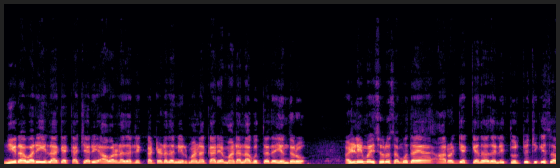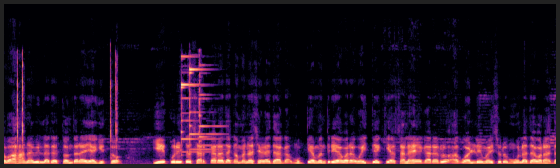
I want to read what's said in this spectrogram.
ನೀರಾವರಿ ಇಲಾಖೆ ಕಚೇರಿ ಆವರಣದಲ್ಲಿ ಕಟ್ಟಡದ ನಿರ್ಮಾಣ ಕಾರ್ಯ ಮಾಡಲಾಗುತ್ತದೆ ಎಂದರು. ಹಳ್ಳಿ ಮೈಸೂರು ಸಮುದಾಯ ಆರೋಗ್ಯ ಕೇಂದ್ರದಲ್ಲಿ ತುರ್ತು ಚಿಕಿತ್ಸಾ ವಾಹನವಿಲ್ಲದೆ ತೊಂದರೆಯಾಗಿತ್ತು. ಈ ಕುರಿತು ಸರ್ಕಾರದ ಗಮನ ಸೆಳೆದಾಗ ಮುಖ್ಯಮಂತ್ರಿಯವರ ವೈದ್ಯಕೀಯ ಸಲಹೆಗಾರರು ಹಾಗೂ ಹಳ್ಳಿ ಮೈಸೂರು ಮೂಲದವರಾದ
